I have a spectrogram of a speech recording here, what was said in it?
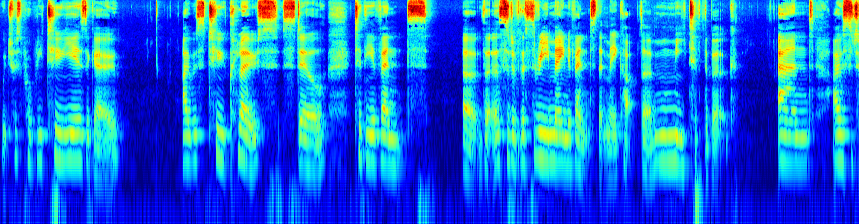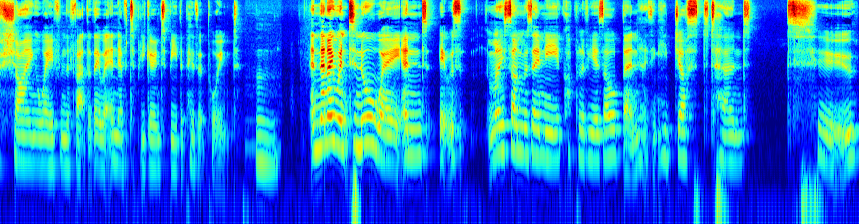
which was probably two years ago, I was too close still to the events, uh, the uh, sort of the three main events that make up the meat of the book. and I was sort of shying away from the fact that they were inevitably going to be the pivot point. Mm. And then I went to Norway, and it was my son was only a couple of years old then. I think he just turned two,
